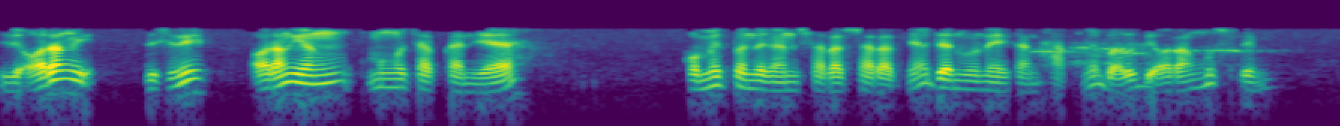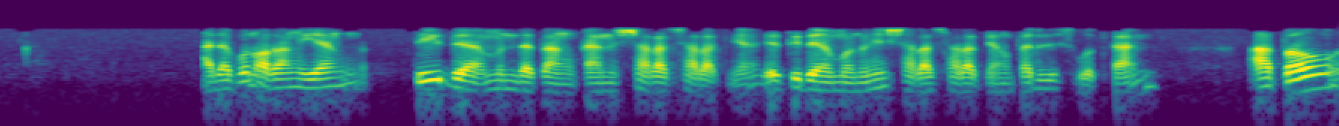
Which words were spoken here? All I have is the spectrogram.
Jadi orang di sini orang yang mengucapkannya komitmen dengan syarat-syaratnya dan menunaikan haknya baru di orang muslim. Adapun orang yang tidak mendatangkan syarat-syaratnya, jadi tidak memenuhi syarat-syarat yang tadi disebutkan, atau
